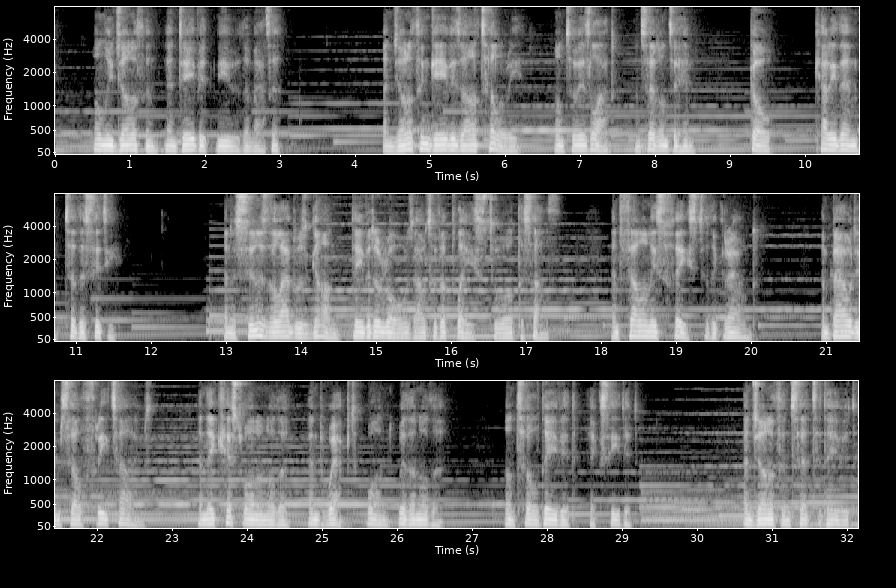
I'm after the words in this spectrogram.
only Jonathan and David knew the matter. And Jonathan gave his artillery unto his lad, and said unto him, Go, carry them to the city. And as soon as the lad was gone, David arose out of a place toward the south, and fell on his face to the ground and bowed himself three times, and they kissed one another and wept one with another, until David exceeded. And Jonathan said to David,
